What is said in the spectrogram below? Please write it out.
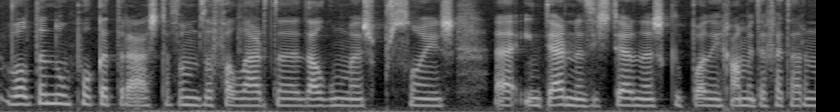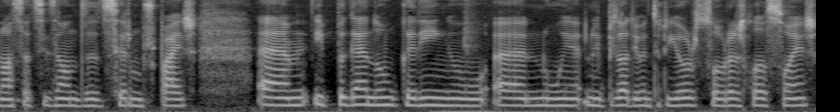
Voltando um pouco atrás, estávamos a falar de, de algumas pressões uh, internas e externas que podem realmente afetar a nossa decisão de, de sermos pais. Um, e pegando um bocadinho uh, no, no episódio anterior sobre as relações,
